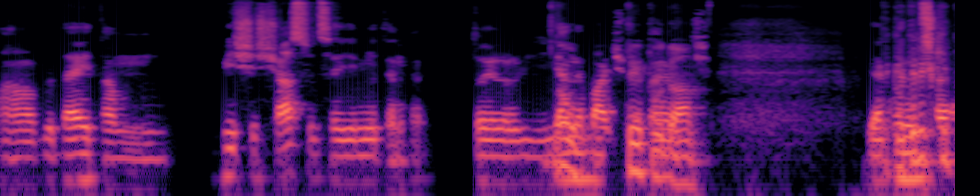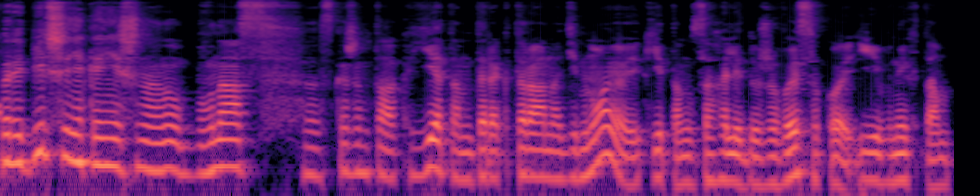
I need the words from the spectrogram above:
в людей там більшість часу це є мітинги. То я ну, не бачу. Типу, да. Таке трішки це... перебільшення, звісно. Ну, в нас, скажімо так, є там директора наді мною, які там взагалі дуже високо, і в них там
